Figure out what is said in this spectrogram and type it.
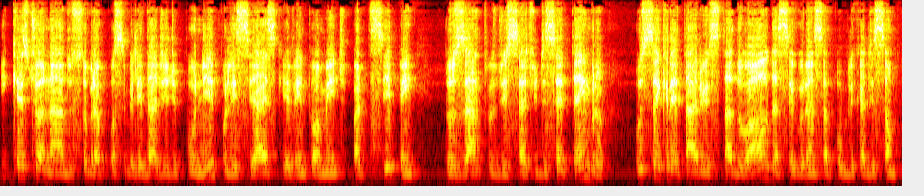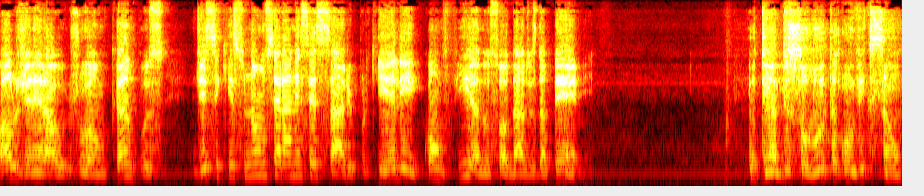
E questionado sobre a possibilidade de punir policiais que eventualmente participem dos atos de 7 de setembro, o secretário estadual da Segurança Pública de São Paulo, general João Campos, disse que isso não será necessário, porque ele confia nos soldados da PM. Eu tenho absoluta convicção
